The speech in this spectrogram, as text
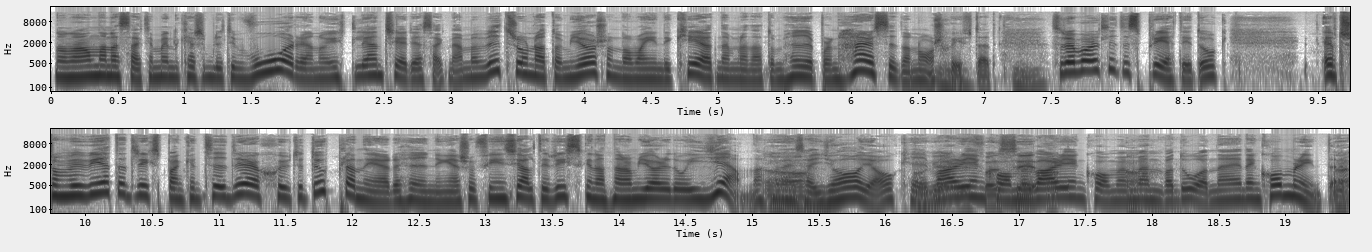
Någon annan har sagt att ja, det kanske blir till våren och ytterligare en tredje har sagt att vi tror nog att de gör som de har indikerat, nämligen att de höjer på den här sidan årsskiftet. Så det har varit lite spretigt. Och Eftersom vi vet att Riksbanken tidigare har skjutit upp planerade höjningar så finns ju alltid risken att när de gör det då igen, att man Ja. här, ja ja okej, Okej, vi vargen kommer, se. vargen kommer, Ja. men vad då? Nej, den kommer inte. Nej.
